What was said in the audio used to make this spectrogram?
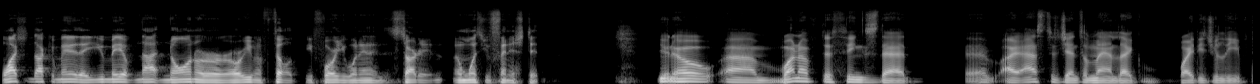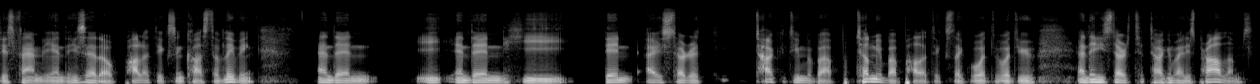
watching the documentary that you may have not known or or even felt before you went in and started, and once you finished it? You know, um, one of the things that uh, I asked the gentleman, like, why did you leave this family? And he said, oh, politics and cost of living. And then, he, and then he, then I started talking to him about, tell me about politics, like what, what you, and then he started talking about his problems,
